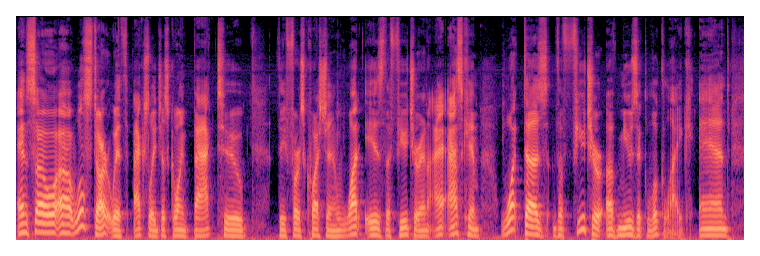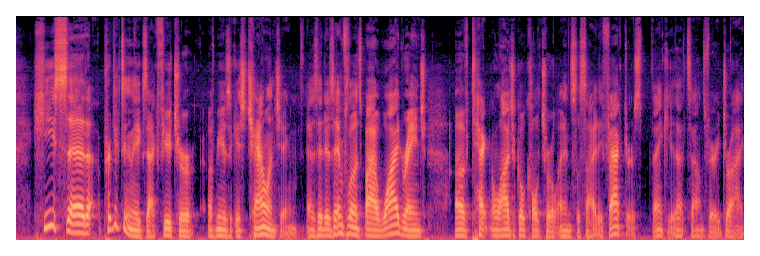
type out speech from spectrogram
And so uh, we'll start with actually just going back to the first question what is the future? And I ask him, what does the future of music look like? And he said predicting the exact future of music is challenging as it is influenced by a wide range of technological, cultural, and society factors. Thank you. That sounds very dry.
